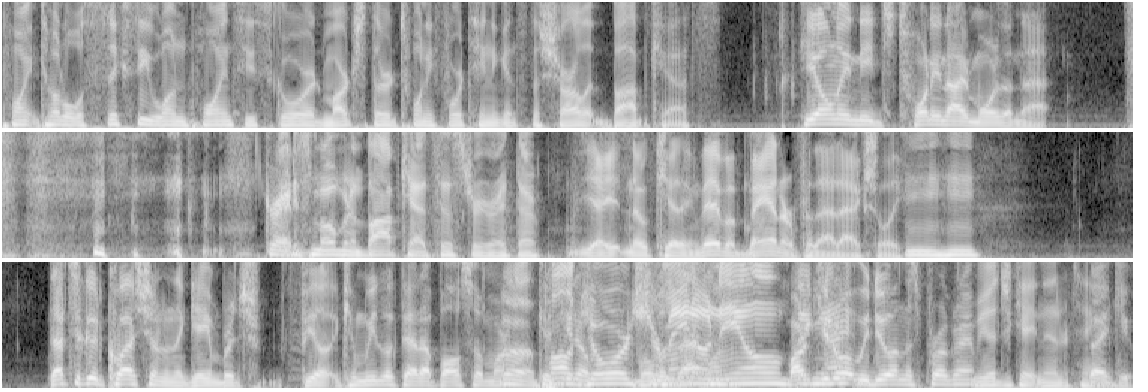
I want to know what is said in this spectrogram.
point total was 61 points he scored March 3rd, 2014 against the Charlotte Bobcats. He only needs 29 more than that. Greatest moment in Bobcats history, right there. Yeah, no kidding. They have a banner for that, actually. Mm-hmm. That's a good question on the Gainbridge field. Can we look that up also, Mark? Uh, 'Cause Paul you know- George, what was Jermaine? O'Neal, Mark, big you know what we do on this program? We educate and entertain. Thank you.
